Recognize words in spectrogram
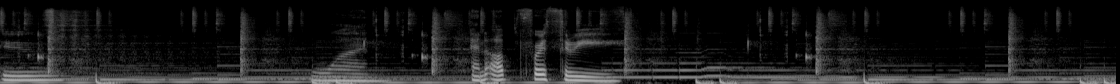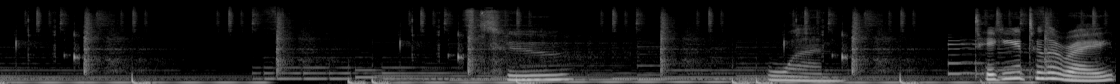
two, one, and up for three. Two, one. Taking it to the right.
